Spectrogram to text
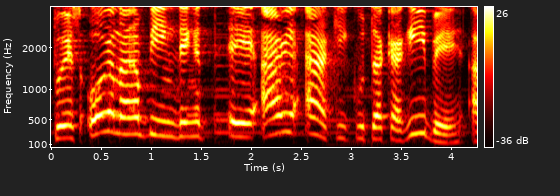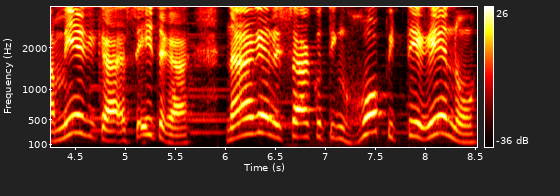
Pues ora na bing ding e área aqui kuta Caribe, América, etc. na realizar ku ting hopi terreno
